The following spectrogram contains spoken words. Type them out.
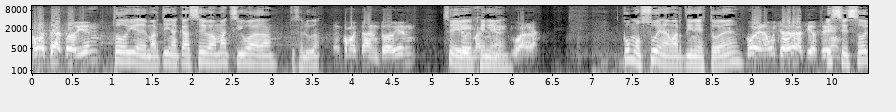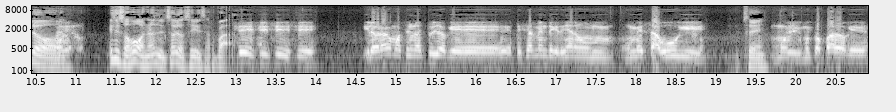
¿Cómo estás? ¿Todo bien? Todo bien, Martín. Acá Seba, Maxi Guada, te saluda. ¿Cómo están? ¿Todo bien? Sí, Soy Maxi genial. ¿Cómo suena, Martín, esto, eh? Bueno, muchas gracias. ¿eh? Ese solo... Ese sos vos, ¿no? El del solo, sí, zarpado. Sí, sí, sí, sí. Y lo grabamos en un estudio que especialmente que tenían un, un mesa boogie Sí. muy muy copado que,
